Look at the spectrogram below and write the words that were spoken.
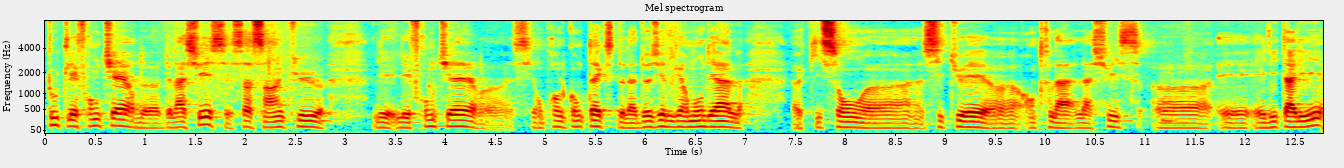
toutes les frontières de, la Suisse, et ça, ça inclut les, frontières, si on prend le contexte de la Deuxième Guerre mondiale, qui sont situées entre la, Suisse et l'Italie.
